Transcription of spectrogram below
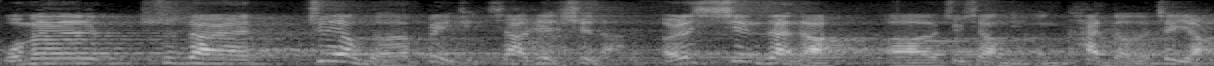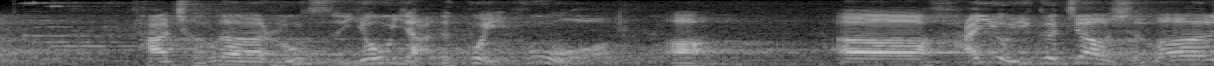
我们是在这样的背景下认识的，而现在呢，呃，就像你们看到的这样，她成了如此优雅的贵妇啊，呃，还有一个叫什么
